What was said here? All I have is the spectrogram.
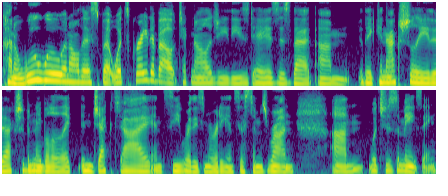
kind of woo woo and all this. But what's great about technology these days is that um, they can actually they've actually been able to like inject dye and see where these meridian systems run, um, which is amazing.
